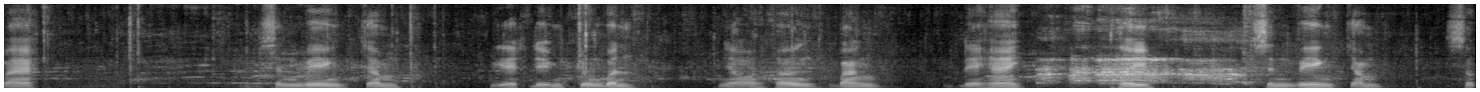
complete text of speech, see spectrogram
và sinh viên chấm get điểm trung bình nhỏ hơn bằng D2 thì sinh viên chấm xuất.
